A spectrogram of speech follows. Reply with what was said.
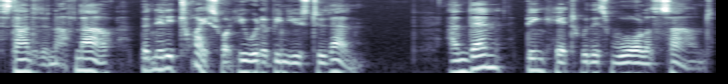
Standard enough now, but nearly twice what you would have been used to then. And then being hit with this wall of sound.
